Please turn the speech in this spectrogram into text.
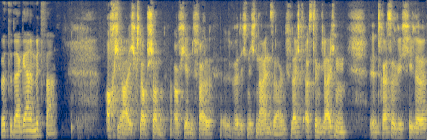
würdest du da gerne mitfahren? Ach ja, ich glaube schon. Auf jeden Fall äh, würde ich nicht Nein sagen. Vielleicht aus dem gleichen Interesse wie viele,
